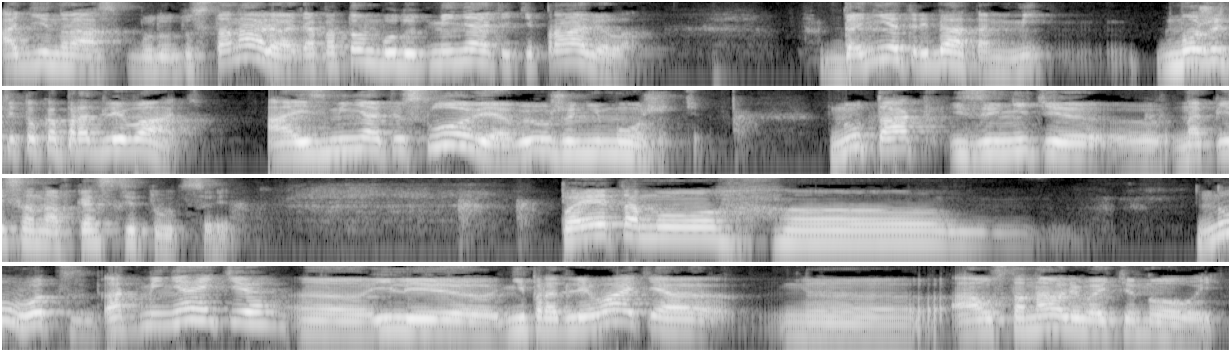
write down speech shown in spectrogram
один раз будут устанавливать, а потом будут менять эти правила. Да нет, ребята, можете только продлевать, а изменять условия вы уже не можете. Ну так, извините, э, написано в Конституции. Поэтому, э, ну вот, отменяйте э, или не продлевайте, а, э, а устанавливайте новый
